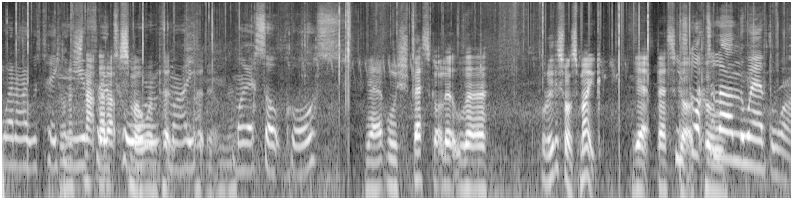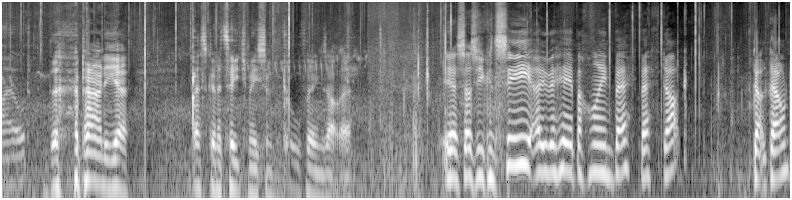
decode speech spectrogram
when I was taking wanna you snap for that a up small tour and of put- my put it on there? my assault course. Yeah, well, Beth's got a little. Uh... Oh, look, this one's smoke. Yeah, Beth's He's got, got a cool. to learn the way of the wild. Apparently, yeah. Beth's going to teach me some cool things out there. Yes, as you can see over here behind Beth, Beth Duck, duck down.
